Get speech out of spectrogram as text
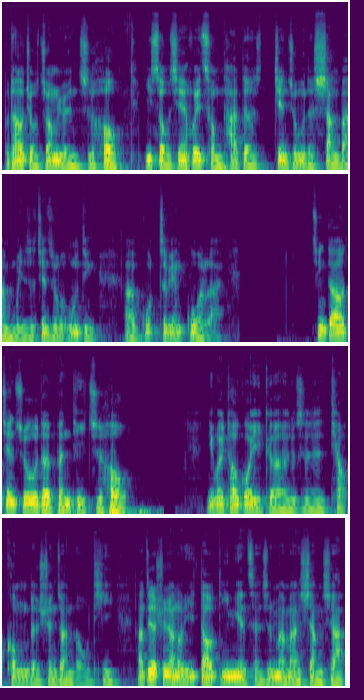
葡萄酒庄园之后，你首先会从它的建筑物的上半部，也是建筑物屋顶啊过这边过来，进到建筑物的本体之后。你会透过一个就是挑空的旋转楼梯，那这个旋转楼梯到地面层是慢慢向下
